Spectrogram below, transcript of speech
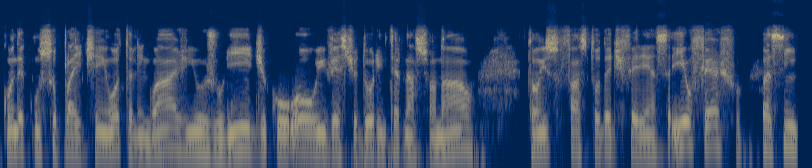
Quando é com supply chain, outra linguagem, o jurídico ou o investidor internacional. Então isso faz toda a diferença. E eu fecho, assim,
